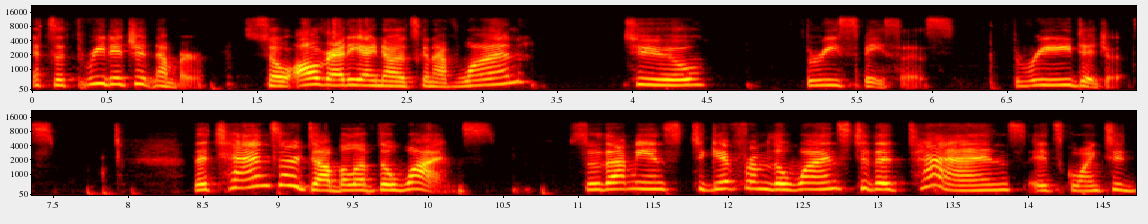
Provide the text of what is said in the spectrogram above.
It's a three digit number. So already I know it's going to have one, two, three spaces, three digits. The tens are double of the ones. So that means to get from the ones to the tens, it's going to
